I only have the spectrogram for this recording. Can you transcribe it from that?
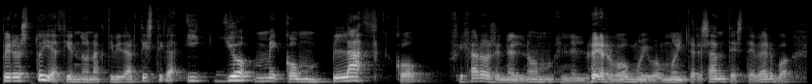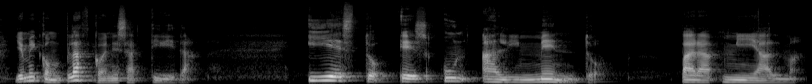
Pero estoy haciendo una actividad artística y yo me complazco, fijaros en el, verbo, muy, interesante este verbo, yo me complazco en esa actividad. Y esto es un alimento para mi alma.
